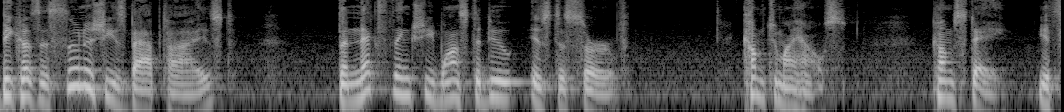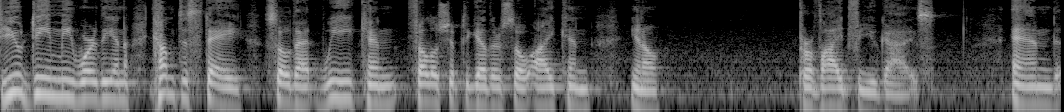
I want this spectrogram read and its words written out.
Because as soon as she's baptized, the next thing she wants to do is to serve. Come to my house. Come stay. If you deem me worthy enough, come to stay so that we can fellowship together, so I can, you know, provide for you guys. And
